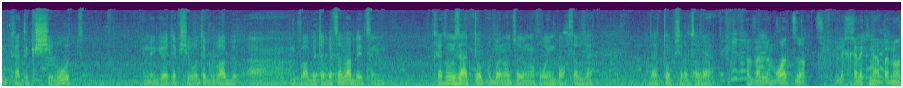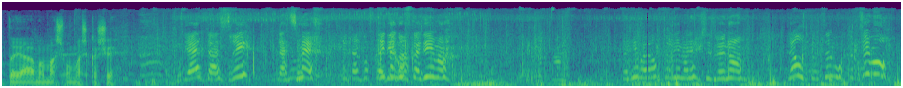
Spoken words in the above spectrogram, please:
מבחינת הכשירות, הן מגיעות לכשירות הגבוהה, ביותר בצבא בעצם. מבחינתנו זה הטופ, הבנות שלנו, אנחנו רואים פה עכשיו, זה, זה הטופ של הצבא. אבל למרות זאת, לחלק מהבנות היה ממש ממש קשה. יעל, תעזרי לעצמך. קחי את הגוף קדימה. קדימה, לעוף קדימה, יש שזה נועם. לעוף, תעצמו, תעצמו!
